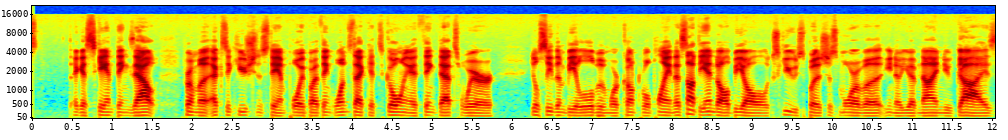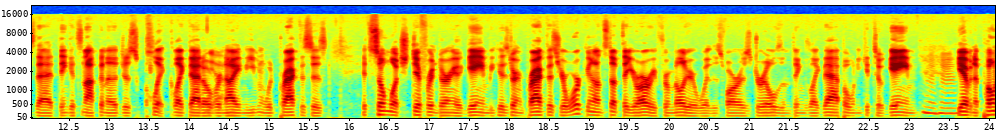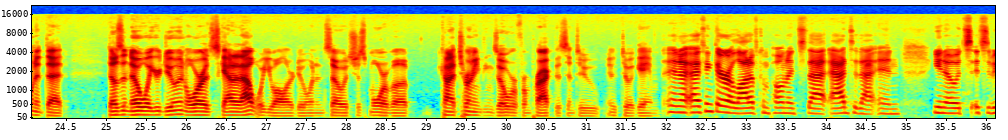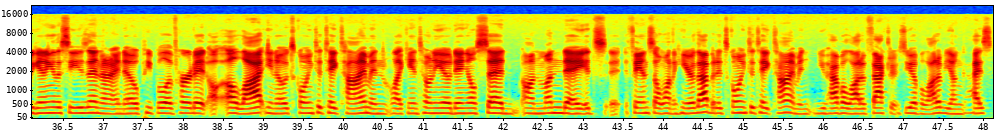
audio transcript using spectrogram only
I guess, scan things out from an execution standpoint. But I think once that gets going, I think that's where you'll see them be a little bit more comfortable playing. That's not the end all be all excuse, but it's just more of a you know you have nine new guys that think it's not going to just click like that overnight. And even with practices, it's so much different during a game because during practice you're working on stuff that you're already familiar with as far as drills and things like that. But when you get to a game, mm-hmm. you have an opponent that doesn't know what you're doing or has scattered out what you all are doing, and so it's just more of a kind of turning things over from practice into into a game. and I, I think there are a lot of components that add to that. And you know it's it's the beginning of the season and i know people have heard it a, a lot you know it's going to take time. And like antonio daniels said on monday it's fans don't want to hear that but it's going to take time. And you have a lot of factors. You have a lot of young guys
